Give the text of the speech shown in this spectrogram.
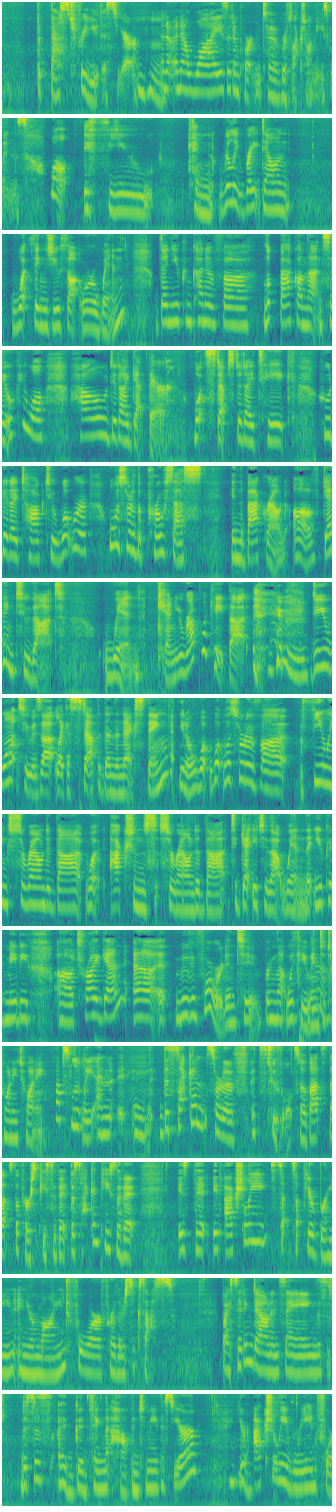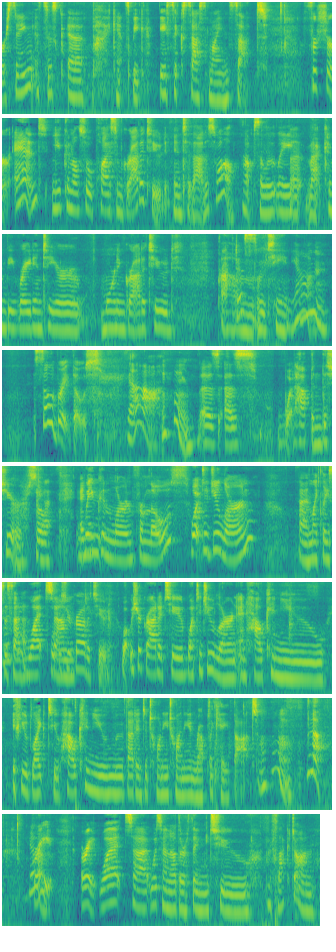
the best for you this year. Mm-hmm. And, and now why is it important to reflect on these wins? Well, if you can really write down what things you thought were a win, then you can kind of uh, look back on that and say, okay, well, how did I get there? What steps did I take? Who did I talk to? What were what was sort of the process in the background of getting to that win? Can you replicate that? Do you want to? Is that like a step and then the next thing? You know, what what what sort of uh, feelings surrounded that? What actions surrounded that to get you to that win that you could maybe uh, try again uh, moving forward and to bring that with you into 2020? Absolutely, and the second sort of it's twofold. So that's that's the first piece of it. The second piece of it is that it actually sets up your brain and your mind for further success by sitting down and saying this is this is a good thing that happened to me this year. You're actually reinforcing it's just uh, I can't speak a success mindset. For sure, and you can also apply some gratitude into that as well. Absolutely. That, that can be right into your morning gratitude Practice. um, routine. Yeah, celebrate those. Yeah. Hmm, as as what happened this year. So, Yeah. and you can learn from those. What did you learn? And like Lisa Yeah. said, what what was your um, gratitude? what was your gratitude? What did you learn? And how can you, if you'd like to, how can you move that into 2020 and replicate that? Mm-hmm. Yeah. Great. All right. What uh, what's another thing to reflect on?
